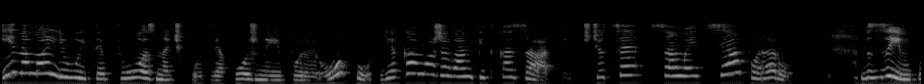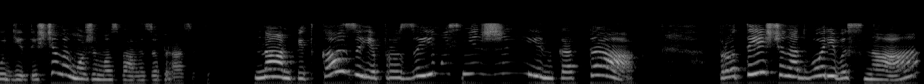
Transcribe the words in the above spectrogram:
І намалюйте позначку для кожної пори року, яка може вам підказати, що це саме ця пора року. Взимку, діти, що ми можемо з вами зобразити? Нам підказує про зиму сніжинка, так. Про те, що на дворі весна,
